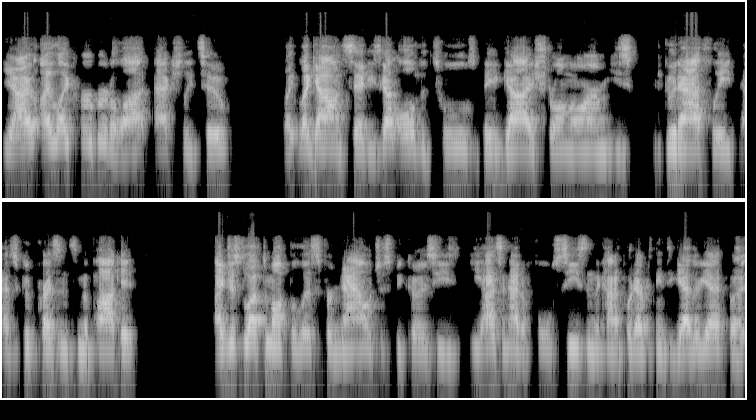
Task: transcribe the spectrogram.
Yeah, I, I like Herbert a lot actually too. Like like Alan said, he's got all the tools. Big guy, strong arm. He's a good athlete. Has good presence in the pocket. I just left him off the list for now, just because he he hasn't had a full season to kind of put everything together yet. But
